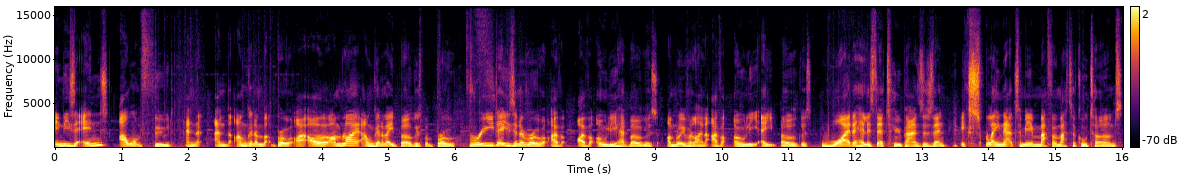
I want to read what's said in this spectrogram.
In these ends, I want food and and I'm gonna, bro. I, I I'm like I'm gonna make burgers, but bro, three days in a row, I've I've only had burgers. I'm not even lying. I've only ate burgers. Why the hell is there two panzers then? Explain that to me in mathematical terms.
